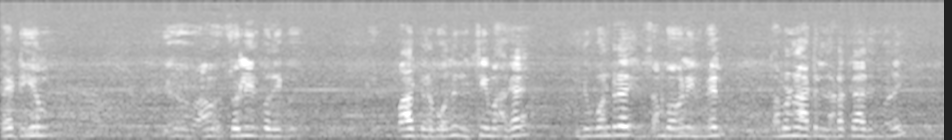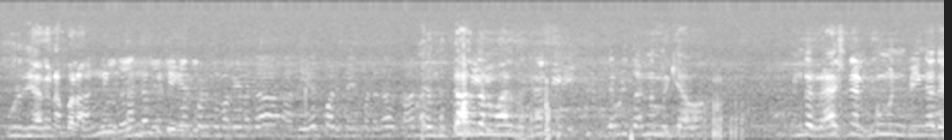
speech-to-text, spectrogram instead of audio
பேட்டியும் சொல்லியிருப்பதை பார்க்கிற போது நிச்சயமாக இது போன்ற சம்பவங்கள் இனிமேல் தமிழ்நாட்டில் நடக்காது என்பதை உறுதியாக நம்பலாம். அது முட்டாள்தனமாக இருந்துங்க இது எப்படி தன்னம்பிக்கையாகும் இந்த ரேஷனல் ஹியூமன் பீங் அதை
